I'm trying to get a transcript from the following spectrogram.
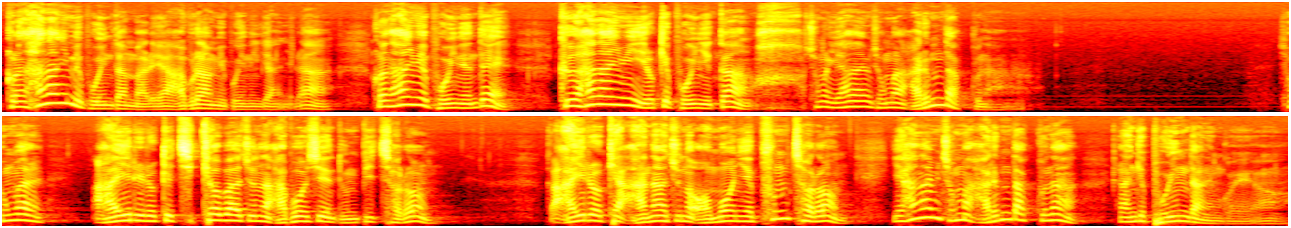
그런 하나님이 보인단 말이에요. 아브라함이 보이는 게 아니라 그런 하나님이 보이는데 그 하나님이 이렇게 보이니까 아, 정말 이 하나님이 정말 아름답구나. 정말 아이를 이렇게 지켜봐주는 아버지의 눈빛처럼 아이를 이렇게 안아주는 어머니의 품처럼 이 하나님이 정말 아름답구나라는 게 보인다는 거예요.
